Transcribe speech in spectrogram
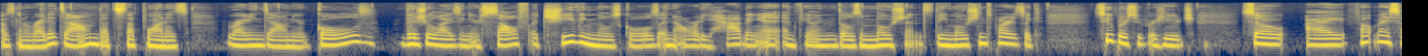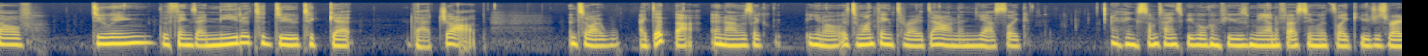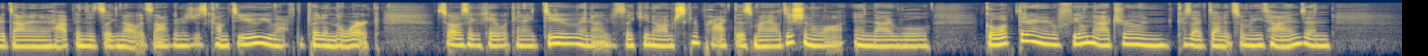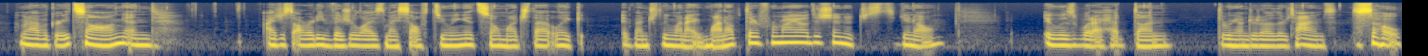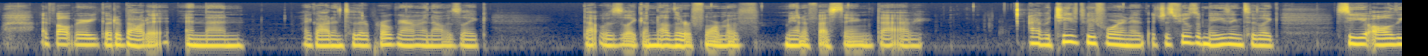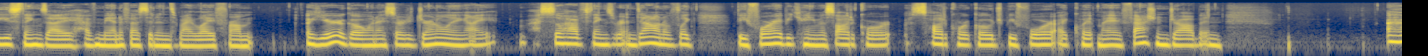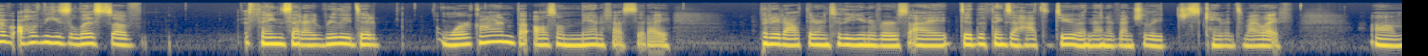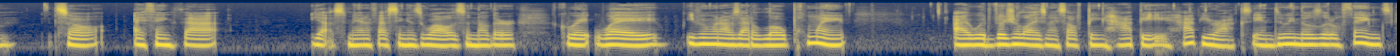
I was going to write it down. That's step one is writing down your goals, visualizing yourself achieving those goals and already having it and feeling those emotions. The emotions part is like super, super huge. So I felt myself doing the things I needed to do to get that job. And so I I did that and I was like, you know, it's one thing to write it down and yes, like I think sometimes people confuse manifesting with like you just write it down and it happens. It's like, no, it's not going to just come to you. You have to put in the work. So I was like, okay, what can I do? And I was like, you know, I'm just going to practice my audition a lot and I will go up there and it'll feel natural. And because I've done it so many times and I'm going to have a great song. And I just already visualized myself doing it so much that like eventually when I went up there for my audition, it just, you know, it was what I had done 300 other times. So I felt very good about it. And then I got into their program and I was like, that was like another form of manifesting that I, I've achieved before. And it, it just feels amazing to like see all these things I have manifested into my life from a year ago when I started journaling. I, I still have things written down of like before I became a solid core solid core coach, before I quit my fashion job and I have all these lists of things that I really did work on, but also manifested. I put it out there into the universe. I did the things I had to do, and then eventually just came into my life. Um, so I think that, yes, manifesting as well is another great way. Even when I was at a low point, I would visualize myself being happy, happy Roxy, and doing those little things.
